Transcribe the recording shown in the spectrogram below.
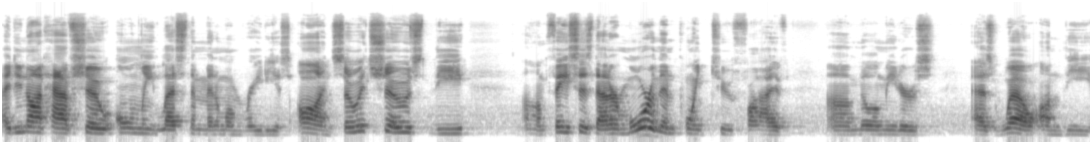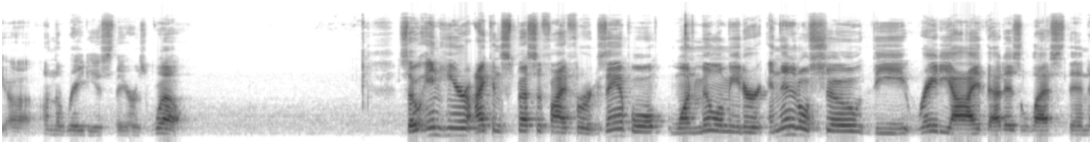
I do not have show only less than minimum radius on. So it shows the um, faces that are more than 0.25 uh, millimeters as well on the, uh, on the radius there as well. So in here I can specify, for example, 1 millimeter, and then it'll show the radii that is less than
